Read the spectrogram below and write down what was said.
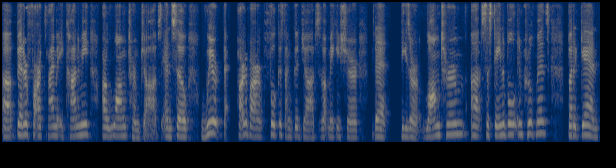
uh, better for our climate economy are long-term jobs. And so we're part of our focus on good jobs is about making sure that these are long-term uh, sustainable improvements. But again,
